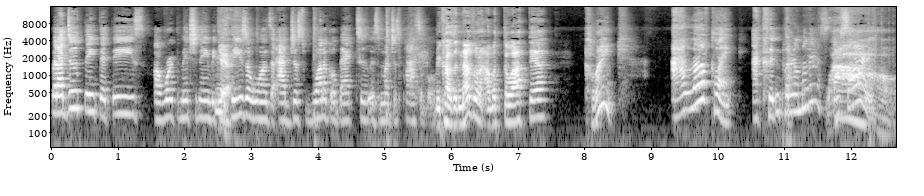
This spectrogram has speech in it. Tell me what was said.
But I do think that these are worth mentioning because Yeah. these are ones that I just want to go back to as much as possible. Because another one I'm gonna throw out there, Clank. I love Clank. I couldn't put it on my list. I'm sorry.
